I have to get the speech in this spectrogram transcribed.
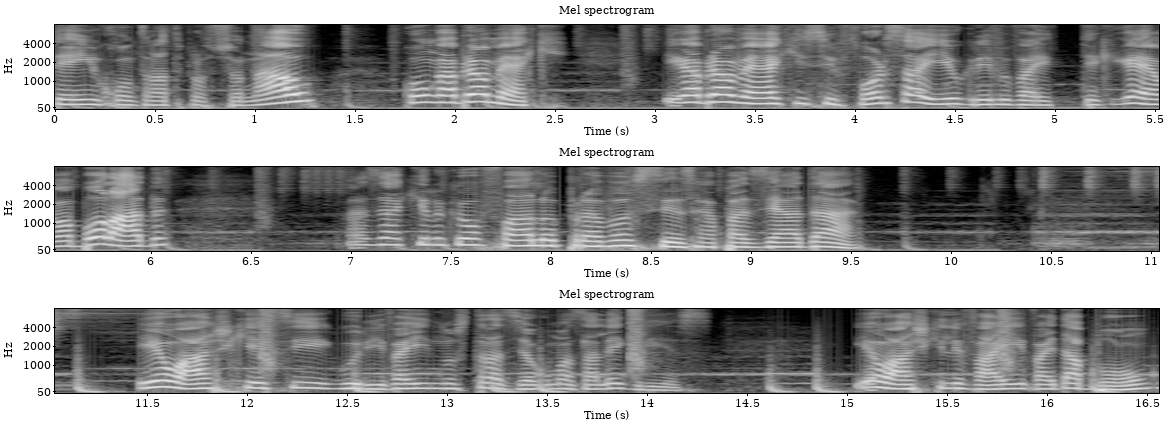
tem um contrato profissional com o Gabriel Mack. E Gabriel Mack, se for sair, o Grêmio vai ter que ganhar uma bolada. Mas é aquilo que eu falo pra vocês, rapaziada. Eu acho que esse guri vai nos trazer algumas alegrias. Eu acho que ele vai, vai dar bom.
